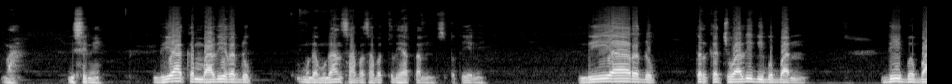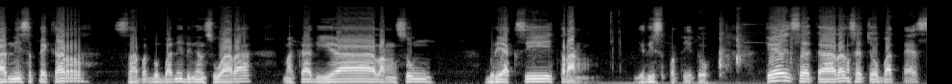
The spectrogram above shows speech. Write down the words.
Nah, di sini. Dia kembali redup. Mudah-mudahan sahabat-sahabat kelihatan seperti ini. Dia redup, terkecuali di beban. Dibebani speaker, sahabat bebani dengan suara, maka dia langsung bereaksi terang. Jadi seperti itu. Oke, sekarang saya coba tes.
